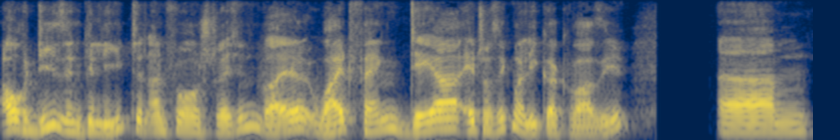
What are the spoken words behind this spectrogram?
Auch die sind geleakt, in Anführungsstrichen, weil White Fang, der Age of Sigma Leaker quasi, ähm,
